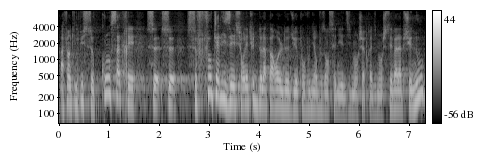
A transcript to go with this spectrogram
afin qu'ils puissent se consacrer, se, focaliser sur l'étude de la parole de Dieu pour venir vous enseigner dimanche après dimanche. C'est valable chez nous,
